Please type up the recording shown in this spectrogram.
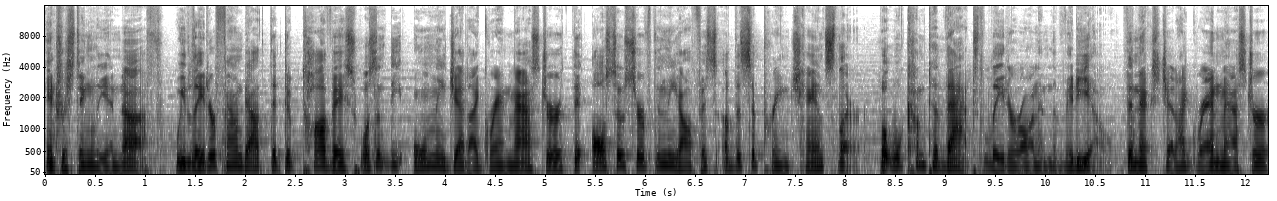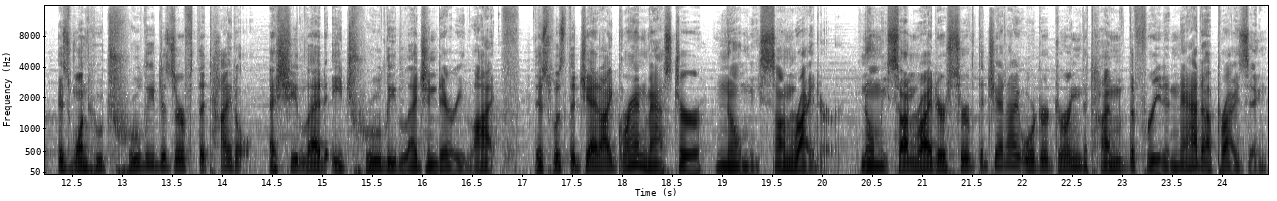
Interestingly enough, we later found out that Ductavis wasn't the only Jedi Grand Master that also served in the office of the Supreme Chancellor, but we'll come to that later on in the video. The next Jedi Grand Master is one who truly deserves the title, as she led a truly legendary life. This was the Jedi Grand Master Nomi Sunrider. Nomi Sunrider served the Jedi Order during the time of the Freedon Nadd Uprising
